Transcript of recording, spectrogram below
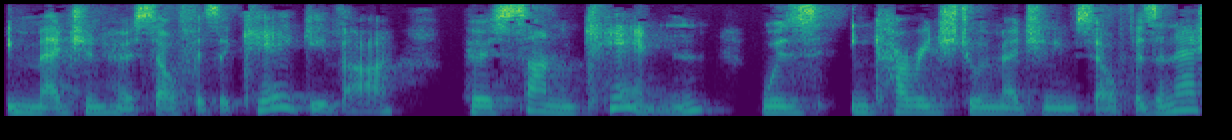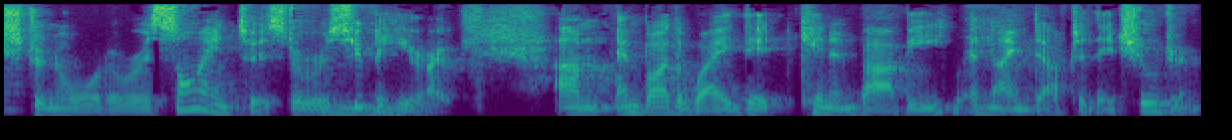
imagine herself as a caregiver, her son Ken was encouraged to imagine himself as an astronaut or a scientist or a mm. superhero. Um, and by the way, that Ken and Barbie are named after their children.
